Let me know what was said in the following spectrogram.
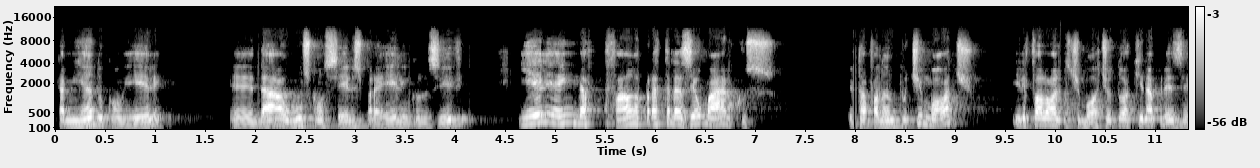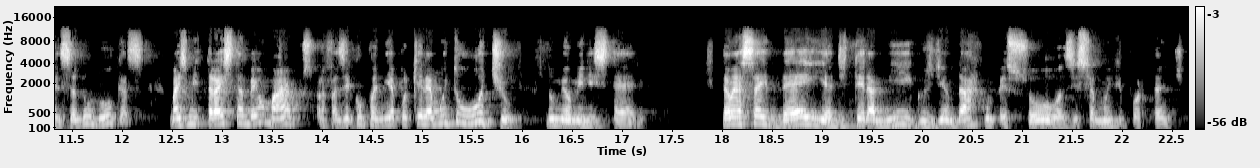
caminhando com ele, é, dá alguns conselhos para ele, inclusive. E ele ainda fala para trazer o Marcos. Ele está falando para o Timóteo. Ele fala: Olha, Timóteo, eu estou aqui na presença do Lucas, mas me traz também o Marcos para fazer companhia, porque ele é muito útil no meu ministério. Então, essa ideia de ter amigos, de andar com pessoas, isso é muito importante.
